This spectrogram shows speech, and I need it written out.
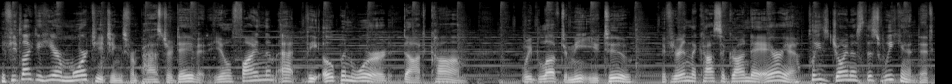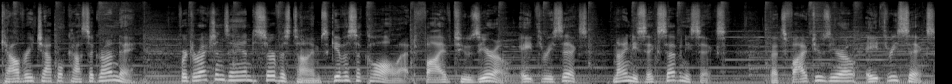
If you'd like to hear more teachings from Pastor David, you'll find them at theopenword.com. We'd love to meet you too. If you're in the Casa Grande area, please join us this weekend at Calvary Chapel Casa Grande. For directions and service times, give us a call at 520 836 9676. That's 520 836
